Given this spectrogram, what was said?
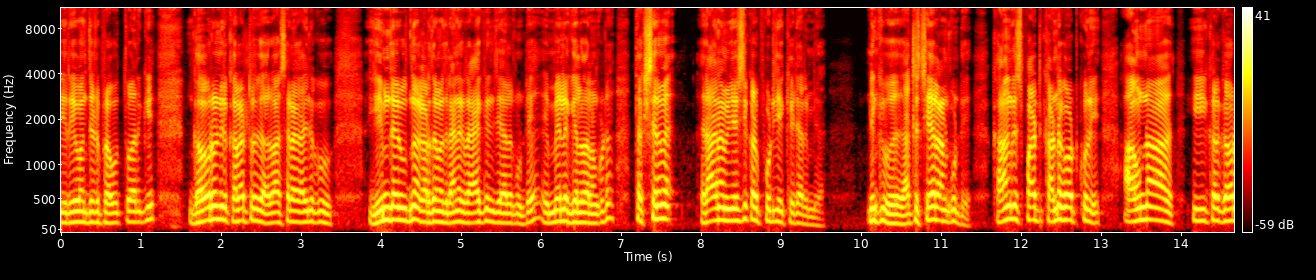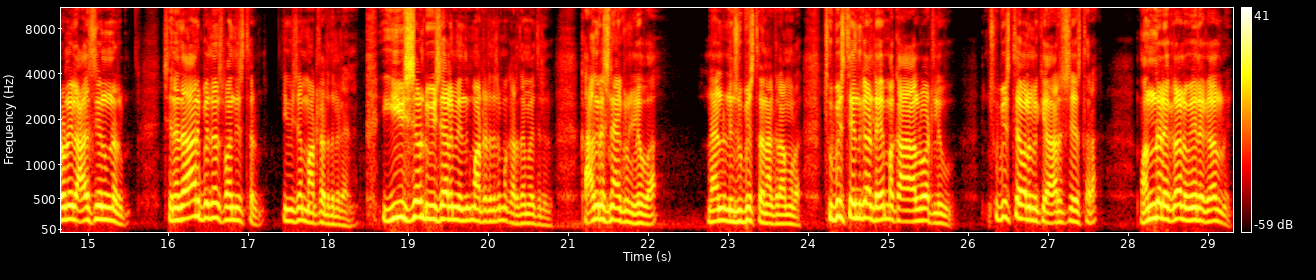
ఈ రేవంత్ రెడ్డి ప్రభుత్వానికి. గవర్నర్ కలెక్టర్ గారు అసలు ఆయనకు ఏం జరుగుతుందో నాకు అర్థమవుతుంది ఆయనకు రాజకీయం చేయాలనుకుంటే ఎమ్మెల్యే గెలవాలనుకుంటే తక్షణమే రాజీనామా చేసి ఇక్కడ పోటీ చేయ కేటీఆర్ మీద. నీకు అట్లా చేయాలనుకుంటే కాంగ్రెస్ పార్టీ కండగొట్టుకొని ఆ ఉన్న ఈ ఇక్కడ గవర్నర్లు ఆశీనున్నారు చిన్నదాని పెద్దని స్పందిస్తాడు ఈ విషయం మాట్లాడతాడు ఆయన. ఈ విషయం విషయాలు ఎందుకు మాట్లాడతారు మాకు అర్థమవుతలేదు కాంగ్రెస్ నాయకులు లేవా? దాంట్లో నేను చూపిస్తాను నా గ్రామంలో. చూపిస్తే ఎందుకంటే మాకు అలవాటు లేవు. చూపిస్తే వాళ్ళు మీకు అరెస్ట్ చేస్తారా? వందల ఎకరాలు వేల ఎకరాలు ఉన్నాయి.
